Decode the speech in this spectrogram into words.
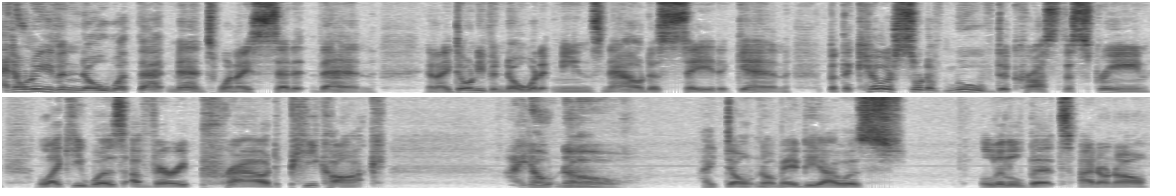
I don't even know what that meant when I said it then, and I don't even know what it means now to say it again, but the killer sort of moved across the screen like he was a very proud peacock. I don't know. I don't know. Maybe I was a little bit. I don't know.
